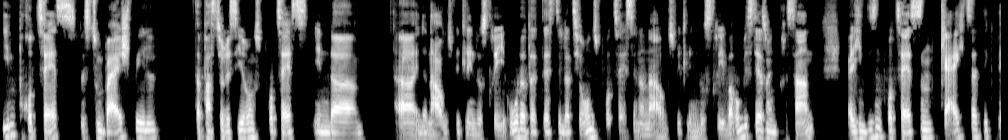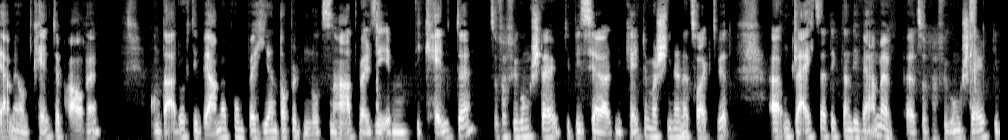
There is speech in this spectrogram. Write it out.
im Prozess, das ist zum Beispiel der Pasteurisierungsprozess in der äh, in der Nahrungsmittelindustrie oder der Destillationsprozess in der Nahrungsmittelindustrie. Warum ist der so interessant? Weil ich in diesen Prozessen gleichzeitig Wärme und Kälte brauche und dadurch die Wärmepumpe hier einen doppelten Nutzen hat, weil sie eben die Kälte zur Verfügung stellt, die bisher halt mit Kältemaschinen erzeugt wird, äh, und gleichzeitig dann die Wärme äh, zur Verfügung stellt, die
